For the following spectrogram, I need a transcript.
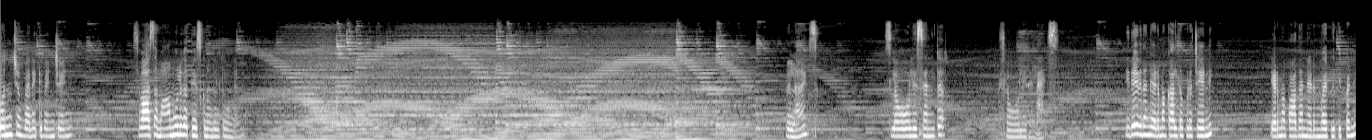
కొంచెం వెనక్కి బెండ్ చేయండి శ్వాస మామూలుగా తీసుకుని వదులుతూ ఉండండి. Relax slowly centre slowly relax ఇదే విధంగా ఎడమ కాలుతో కూడా చేయండి. ఎడమ పాదాన్ని ఎడమ వైపుకి తిప్పండి.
